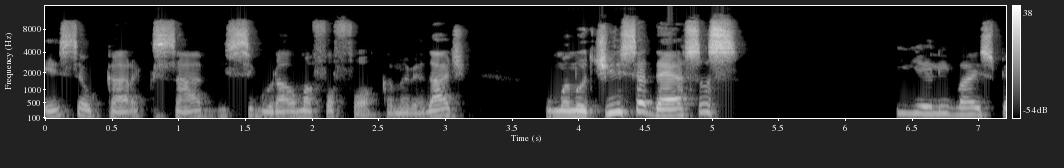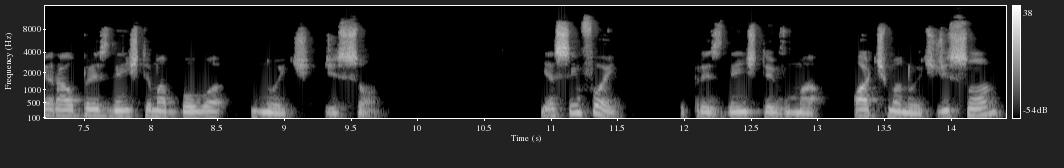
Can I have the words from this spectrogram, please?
Esse é o cara que sabe segurar uma fofoca, não é verdade? Uma notícia dessas e ele vai esperar o presidente ter uma boa noite de sono. E assim foi. O presidente teve uma ótima noite de sono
